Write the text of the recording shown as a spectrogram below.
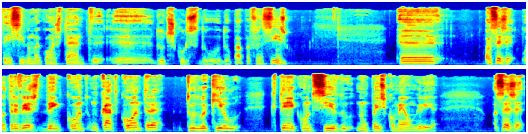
tem sido uma constante uh, do discurso do, do Papa Francisco. ou seja, outra vez, de encontro, um bocado contra tudo aquilo que tem acontecido num país como é a Hungria. Ou seja,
